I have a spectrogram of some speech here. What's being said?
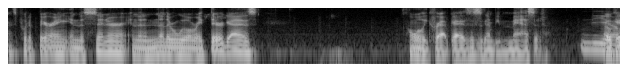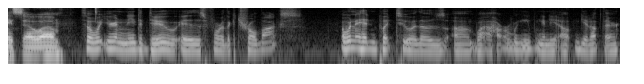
Let's put a bearing in the center and then another wheel right there, guys. Holy crap, guys. This is going to be massive. Yeah. Okay, so um, So what you're gonna need to do is for the control box. I went ahead and put two of those. Um, wow, how are we even gonna get up, there?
